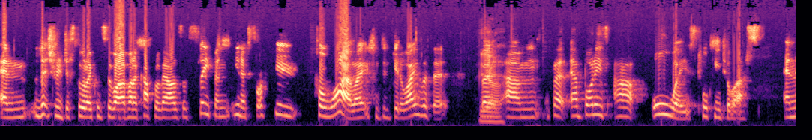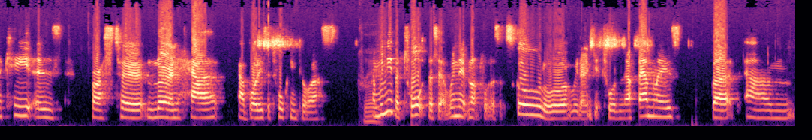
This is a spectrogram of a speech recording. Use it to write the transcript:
and literally just thought I could survive on a couple of hours of sleep. And you know, for a few, for a while, I actually did get away with it. But Yeah. um, but our bodies are always talking to us, and the key is for us to learn how our bodies are talking to us. Great. And we never taught this at, we're not taught this at school or we don't get taught in our families. But um,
